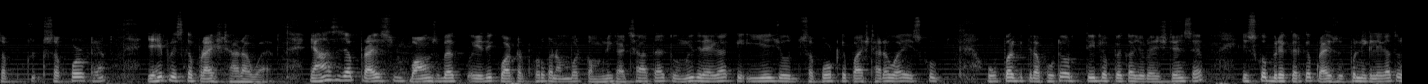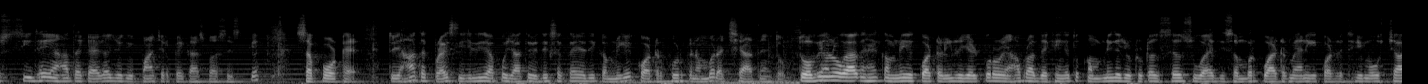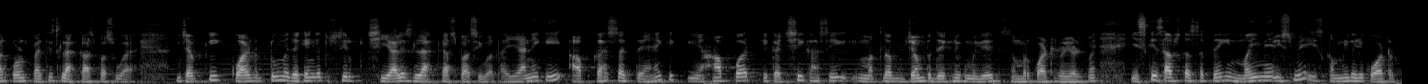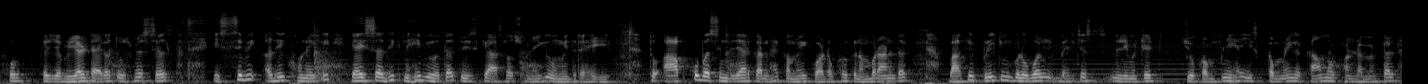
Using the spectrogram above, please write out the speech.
सपोर्ट है, यहीं पर इसका प्राइस ठहरा हुआ है। यहाँ से जब प्राइस बाउंस बैक यदि क्वार्टर फोर का नंबर कंपनी का अच्छा आता है तो उम्मीद रहेगा कि ये जो सपोर्ट के पास ठहरा हुआ है, इसको ऊपर की तरफ़ उठे और तीन रुपये का जो रेजिस्टेंस है, इसको ब्रेक करके प्राइस ऊपर निकलेगा। तो सीधे यहाँ तक आएगा जो कि पाँच रुपये के आसपास इसके सपोर्ट है। तो यहाँ तक प्राइस इजीली आपको जाते हुए दिख सकता है, यदि कंपनी के क्वार्टर फोर के नंबर अच्छे आते हैं तो। तो अभी हम लोग आ गए हैं कंपनी के क्वार्टरली रिज़ल्ट पर और यहाँ पर आप देखेंगे तो कंपनी का जो टोटल सेल्स हुआ है दिसंबर क्वार्टर में, यानी कि क्वार्टर थ्री में, वो चार करोड़ पैंतीस लाख के आसपास हुआ है। जबकि क्वार्टर टू में देखेंगे तो सिर्फ़ छियालीस लाख के आसपास ही हुआ था। यानी कि आप कह सकते हैं कि यहाँ पर एक अच्छी खासी मतलब जंप देखने को मिली है दिसंबर क्वार्टर रिज़ल्ट में। इसके हिसाब से कर सकते हैं कि मई में इसमें इस कंपनी का जो क्वार्टर फोर का जब रिज़ल्ट आएगा तो उसमें सेल्स इससे भी अधिक होने की या इससे अधिक नहीं भी होता तो इसके आसपास होने की उम्मीद रहेगी। तो आपको बस इंतज़ार करना है कंपनी के क्वार्टर फोर के नंबर आने तक। बाकी प्रीजम ग्लोबल वेंचर्स लिमिटेड जो कंपनी है, इस कंपनी का काम और फंडामेंटल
